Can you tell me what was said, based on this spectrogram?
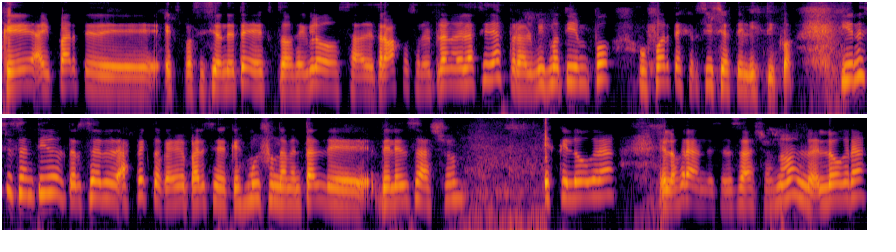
que hay parte de exposición de textos, de glosa, de trabajo sobre el plano de las ideas, pero al mismo tiempo un fuerte ejercicio estilístico. Y en ese sentido el tercer aspecto que a mí me parece que es muy fundamental del ensayo es que logra, en los grandes ensayos, ¿no? logra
